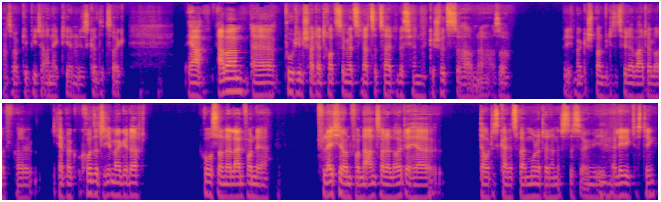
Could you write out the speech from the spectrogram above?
Also Gebiete annektieren und dieses ganze Zeug. Ja, aber äh, Putin scheint ja trotzdem jetzt in letzter Zeit ein bisschen geschwitzt zu haben. Ne? Also bin ich mal gespannt, wie das jetzt wieder weiterläuft, weil ich habe ja grundsätzlich immer gedacht, Russland allein von der Fläche und von der Anzahl der Leute her dauert es keine zwei Monate, dann ist das irgendwie mhm. erledigt, das Ding.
